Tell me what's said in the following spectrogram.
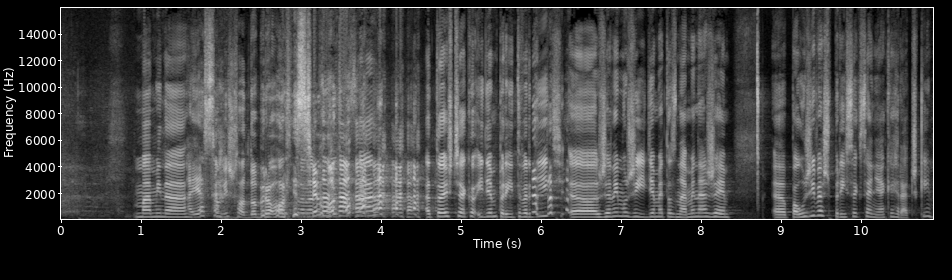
mamina... A ja som išla dobrovoľne s tebou. A to ešte ako idem pritvrdiť. Uh, ženy, muži, ideme, to znamená, že uh, používaš pri sexe nejaké hračky?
